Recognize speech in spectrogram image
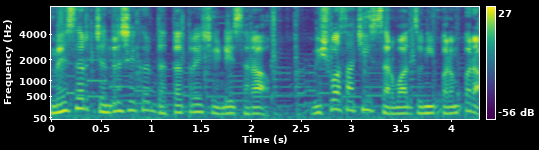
मेसर चंद्रशेखर दत्तात्रय शेंडे सराव विश्वासाची सर्वात जुनी परंपरा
